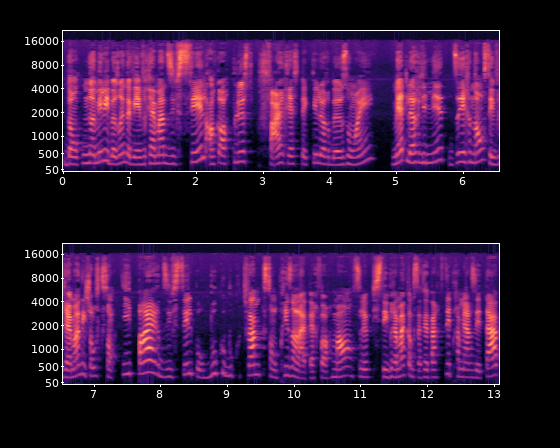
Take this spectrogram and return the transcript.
donc, nommer les besoins devient vraiment difficile. Encore plus, faire respecter leurs besoins, mettre leurs limites, dire non, c'est vraiment des choses qui sont hyper difficiles pour beaucoup, beaucoup de femmes qui sont prises dans la performance. Là. Puis c'est vraiment comme ça fait partie des premières étapes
